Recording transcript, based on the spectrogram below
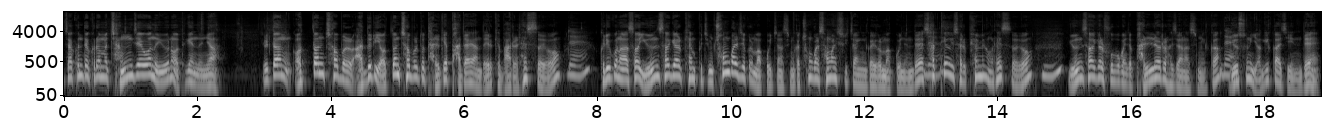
자, 근데 그러면 장재원 의원은 어떻게 했느냐? 일단 어떤 처벌, 아들이 어떤 처벌도 달게 받아야 한다 이렇게 말을 했어요. 네. 그리고 나서 윤석열 캠프 지금 총괄직을 맡고 있지 않습니까? 총괄 성활실장인가 이걸 맡고 있는데 네. 사퇴 의사를 표명을 했어요. 음. 윤석열 후보가 이제 반려를 하지 않았습니까? 네. 뉴스는 여기까지인데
